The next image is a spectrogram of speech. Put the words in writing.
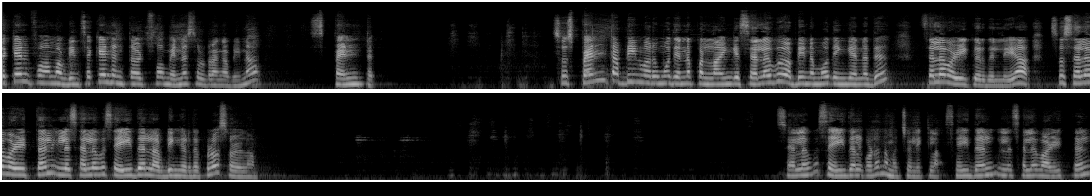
செகண்ட் ஃபார்ம் அப்படின்னு செகண்ட் அண்ட் தேர்ட் ஃபார்ம் என்ன சொல்றாங்க அப்படின்னா ஸ்பெண்ட் ஸோ ஸ்பெண்ட் அப்படின்னு வரும்போது என்ன பண்ணலாம்? இங்கே செலவு அப்படின்னும் போது இங்கே என்னது? செலவழிக்கிறது இல்லையா? ஸோ செலவழித்தல் இல்லை செலவு செய்தல் அப்படிங்கிறத கூட சொல்லலாம். செலவு செய்தல் கூட நம்ம சொல்லிக்கலாம். செய்தல் இல்லை செலவழித்தல்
